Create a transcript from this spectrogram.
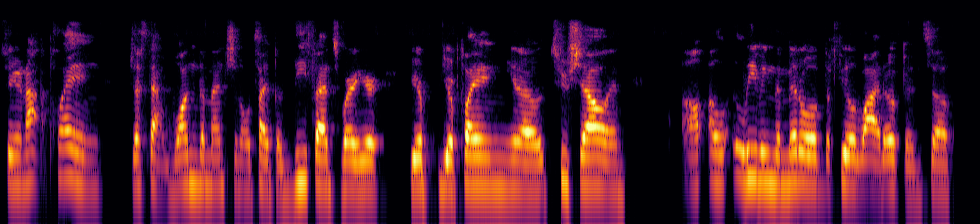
So you're not playing just that one-dimensional type of defense where you're you're you're playing, you know, two shell and uh, uh, leaving the middle of the field wide open. So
